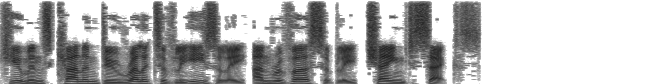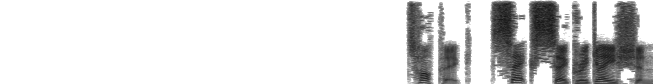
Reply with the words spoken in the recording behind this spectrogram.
humans can and do relatively easily and reversibly change sex. Topic: Sex segregation.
